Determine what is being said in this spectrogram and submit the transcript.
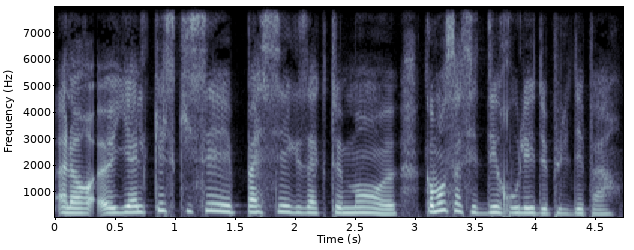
Alors Yael, qu'est-ce qui s'est passé exactement Comment ça s'est déroulé depuis le départ?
